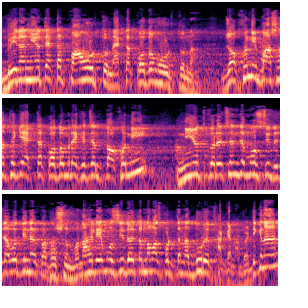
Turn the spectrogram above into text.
বিনা নিয়তে একটা পা উঠতো না, একটা কদম উঠতো না। যখনই বাসা থেকে একটা কদম রেখেছেন, তখনই নিয়ত করেছেন যে মসজিদে যাব, দিনের কথা শুনব। না হলে এই মসজিদে হয়তো নামাজ পড়তে না, দূরে থাকে না। ঠিক না?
